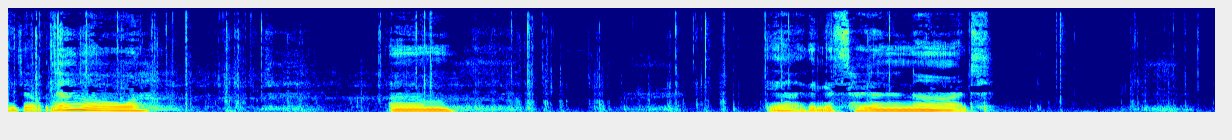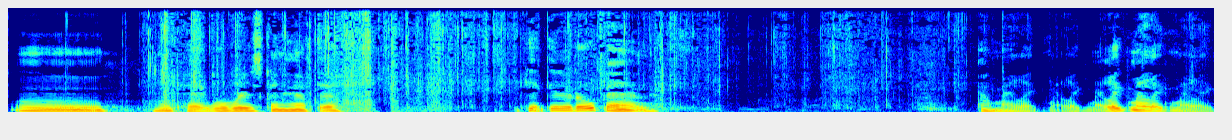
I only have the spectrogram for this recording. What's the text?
I don't know. Um, yeah, I think it's tied in a knot. Mm, okay, well, we're just going to have to... I can't get it open. Oh, my leg, my leg, my leg, my leg, my leg.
